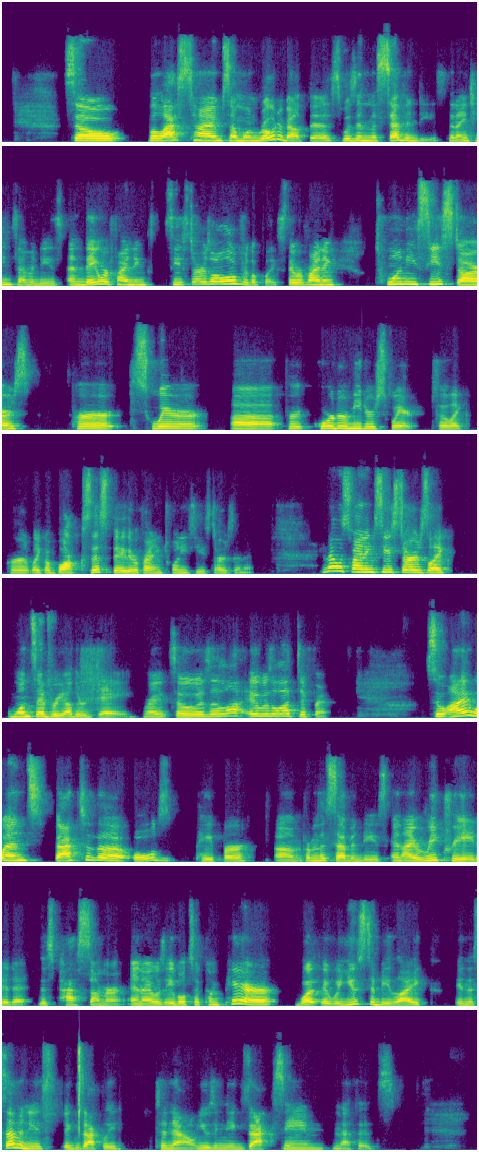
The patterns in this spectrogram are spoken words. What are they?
So, the last time someone wrote about this was in the 70s, the 1970s, and they were finding sea stars all over the place. They were finding 20 sea stars per square uh per quarter meter square so like per like a box this big they were finding 20 sea stars in it. And i was finding sea stars like once every other day right? So it was a lot it was a lot different. So i went back to the old paper um, from the 70s and i recreated it this past summer. And i was able to compare what it would used to be like in the 70s exactly to now using the exact same methods.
